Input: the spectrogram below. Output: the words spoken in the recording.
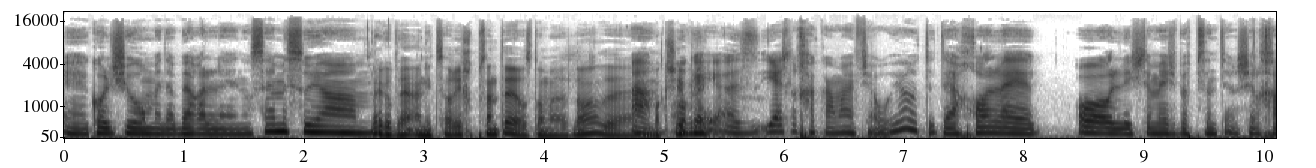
אה, כל שיעור מדבר על אה, נושא מסוים. רגע, ואני צריך פסנתר, זאת אומרת, לא? זה אה, מקשיב לי? אוקיי, אז יש לך כמה אפשרויות. אתה יכול או להשתמש בפסנתר שלך,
